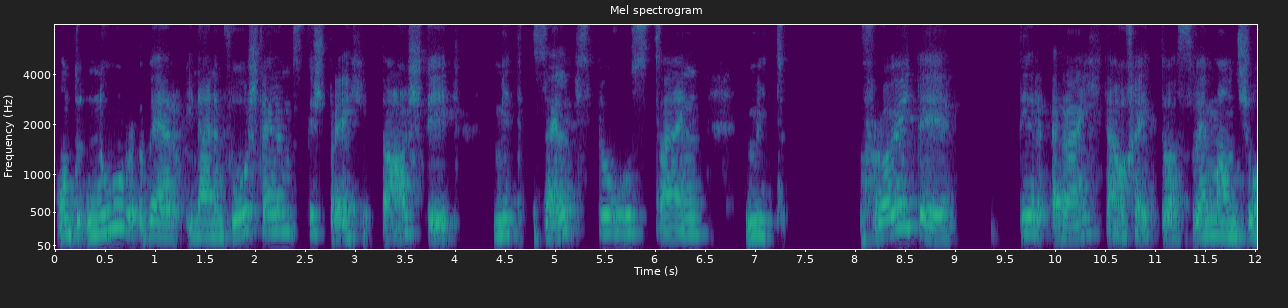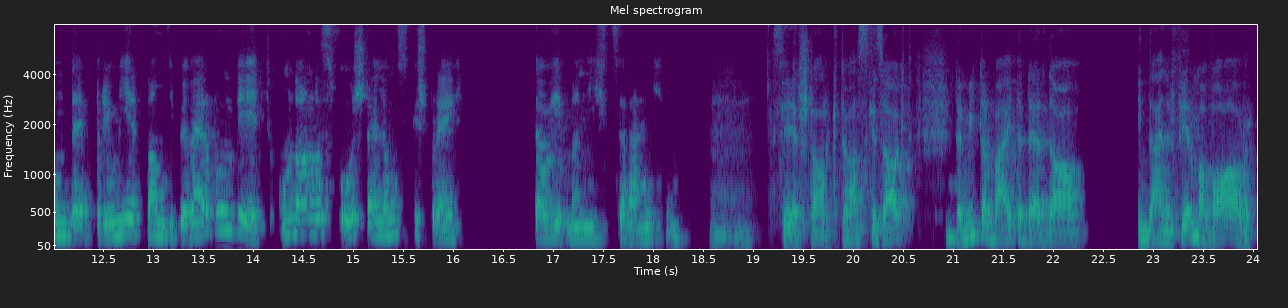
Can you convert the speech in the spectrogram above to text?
Und nur wer in einem Vorstellungsgespräch dasteht mit Selbstbewusstsein, mit Freude, der erreicht auch etwas, wenn man schon deprimiert an die Bewerbung geht und an das Vorstellungsgespräch. Da wird man nichts erreichen. Mhm. Sehr stark. Du hast gesagt, der Mitarbeiter, der da in deiner Firma war,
